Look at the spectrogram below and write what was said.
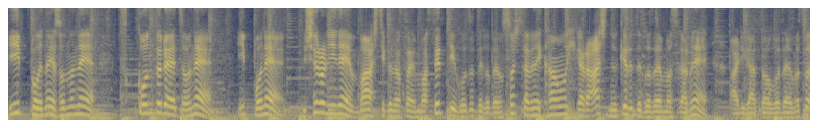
一歩ね、そのね、突っ込んでるやつをね、一歩ね、後ろにね、回してくださいませっていうことでございます。そしたらね、棺桶から足抜けるでございますからね、ありがとうございます。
